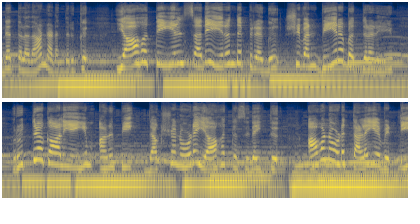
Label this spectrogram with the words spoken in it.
இடத்துல தான் நடந்திருக்கு. யாகத்தீயில் சதி இறந்த பிறகு சிவன் வீரபத்ரனையும் ருத்ரகாளியையும் அனுப்பி தக்ஷனோட யாகத்தை சிதைத்து அவனோட தலையை வெட்டி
